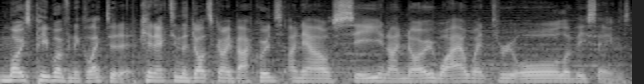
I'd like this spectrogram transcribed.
Most people have neglected it. Connecting the dots going backwards, I now see and I know why I went through all of these things.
